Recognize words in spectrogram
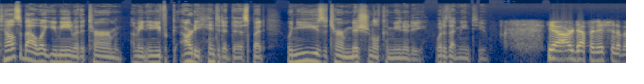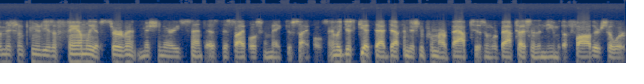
Tell us about what you mean with the term. I mean, and you've already hinted at this, but when you use the term missional community, what does that mean to you? Yeah, our definition of a missional community is a family of servant missionaries sent as disciples who make disciples. And we just get that definition from our baptism. We're baptized in the name of the Father, so we're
